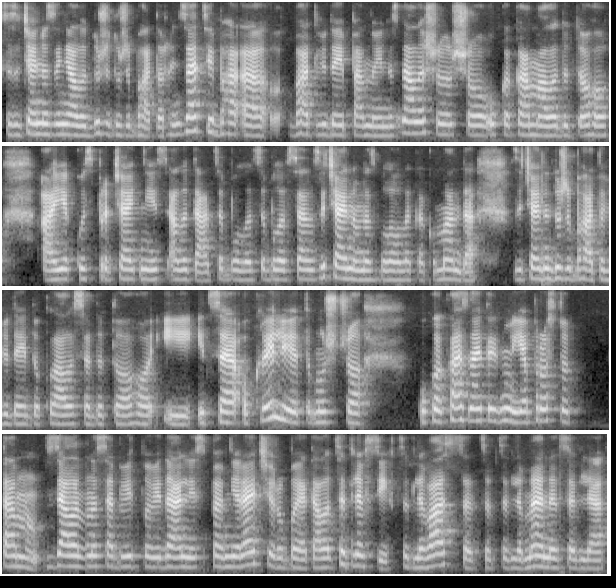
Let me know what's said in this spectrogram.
Це звичайно зайняло дуже дуже багато організацій. Бага, багато людей певно і не знали, що, що УКК мала до того а, якусь причетність. Але так, це було це була вся. Звичайно, в нас була велика команда. Звичайно, дуже багато людей доклалося до того, і, і це окрилює, тому що УКК, знаєте, ну я просто там взяла на себе відповідальність певні речі робити, але це для всіх. Це для вас, це, це, це для мене, це для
